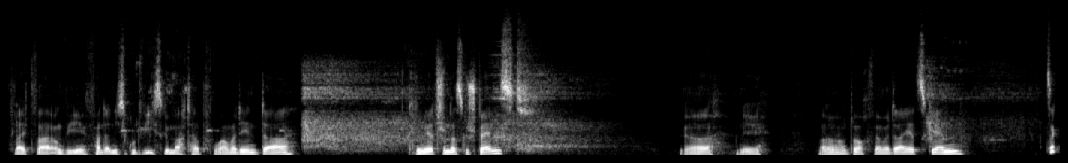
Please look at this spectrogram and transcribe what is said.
Vielleicht war irgendwie, fand er nicht so gut, wie ich es gemacht habe. Wo haben wir den? Da. Kriegen wir jetzt schon das Gespenst? Ja, nee. Ja, doch, wenn wir da jetzt scannen. Zack.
